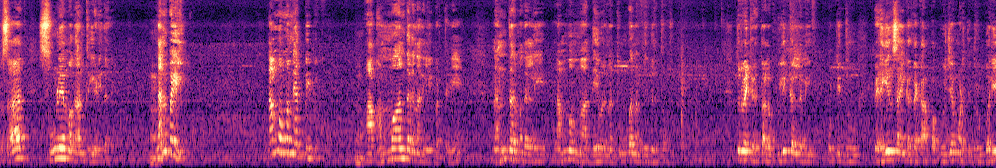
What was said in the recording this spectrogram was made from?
ಪ್ರಸಾದ್ ಸೂಳೆ ಮಗ ಅಂತ ಹೇಳಿದ್ದಾರೆ. ನನ್ನ ಬೈಲಿ. ನಮ್ಮಮ್ಮನ್ನ ಯಾಕೆ ಬೈಬೇಕು ಆ ಅಮ್ಮ ಅಂದಾಗ ನಾನು ಇಲ್ಲಿಗೆ ಬರ್ತೇನೆ. ನನ್ನ ಧರ್ಮದಲ್ಲಿ ನಮ್ಮಮ್ಮ ದೇವರನ್ನ ತುಂಬ ನಂಬಿದ್ದಂಥವ್ರು ತುರುವೇಕೆರೆ ತಾಲೂಕು ಹುಲಿಕಲ್ಲಲ್ಲಿ ಹುಟ್ಟಿದ್ದು ಬೆಳಗಿನ ಸಾಯಂಕಾಲ ತನಕ ಅಪ್ಪ ಪೂಜೆ ಮಾಡ್ತಿದ್ರು ಬರೀ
